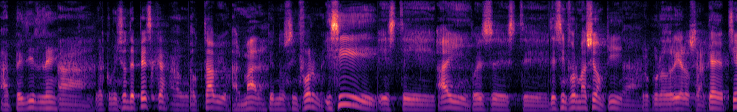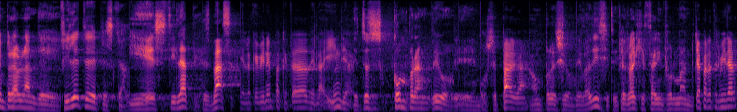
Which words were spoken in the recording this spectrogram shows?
a, pedirle a la Comisión de Pesca, a Octavio Almada, que nos informe. Y sí, este, hay pues este, desinformación, sí, la Procuraduría lo sabe, que siempre hablan de filete de pescado y es tilapia, es basa. En lo que viene empaquetada de la India. Entonces compran, digo, eh, o se paga a un precio elevadísimo, pero hay que estar informando. Ya para terminar,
